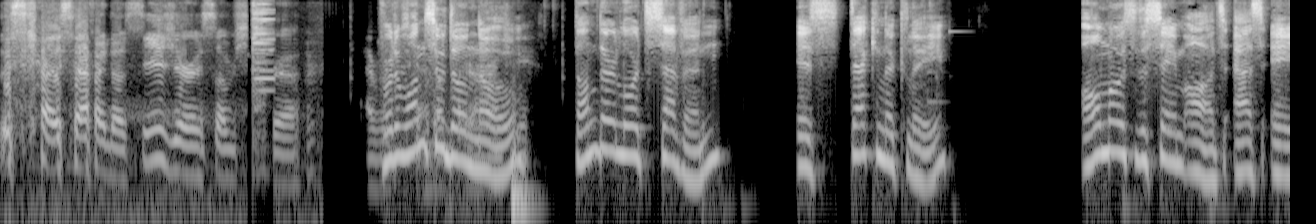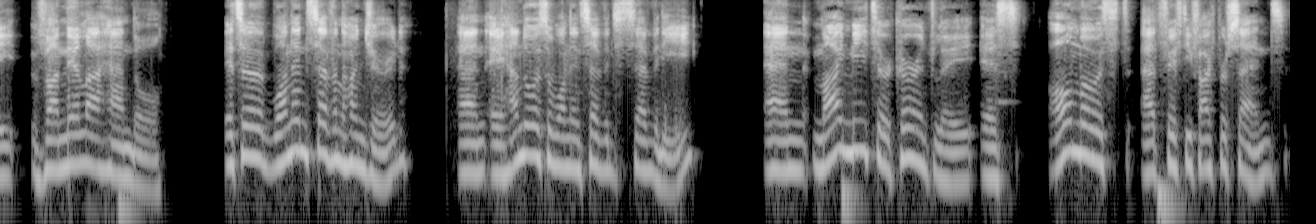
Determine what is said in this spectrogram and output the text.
this guy's having a seizure or some shit, bro. For the ones who don't know, Thunderlord 7 is technically almost the same odds as a vanilla handle. It's a 1 in 700 and a handle is a 1 in 770 and my meter currently is almost at 55%,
